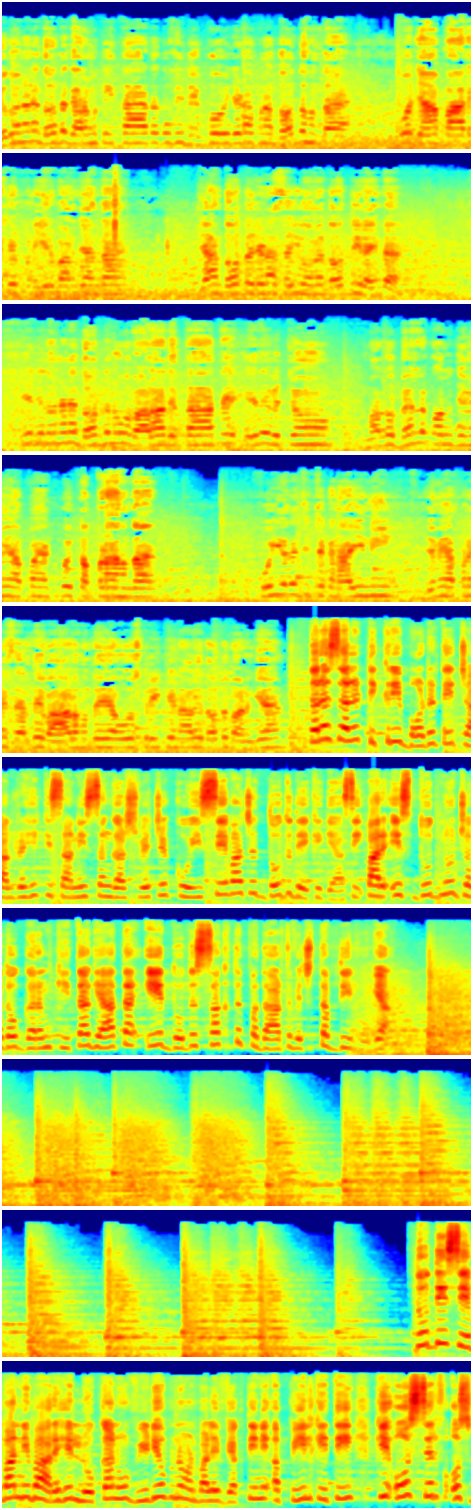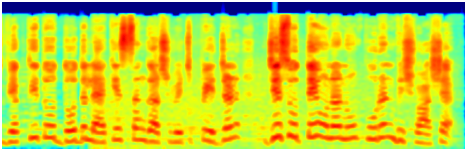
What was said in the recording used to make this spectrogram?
ਜਦੋਂ ਇਹਨਾਂ ਨੇ ਦੁੱਧ ਗਰਮ ਕੀਤਾ ਤਾਂ ਤੁਸੀਂ ਦੇਖੋ ਵੀ ਜਿਹੜਾ ਆਪਣਾ ਦੁੱਧ ਹੁੰਦਾ ਹੈ, ਉਹ ਜਾਂ ਪਾਟ ਕੇ ਪਨੀਰ ਬਣ ਜਾਂਦਾ ਹੈ, ਜਾਂ ਦੁੱਧ ਜਿਹੜਾ ਸਹੀ ਹੋਵੇ ਦੁੱਧ ਹੀ ਰਹਿੰਦਾ ਹੈ। ਇਹ ਜਦੋਂ ਇਹਨਾਂ ਨੇ ਦੁੱਧ ਨੂੰ ਉਬਾਲਾ ਦਿੱਤਾ ਤੇ ਇਹਦੇ ਵਿੱਚੋਂ ਮੰਨ ਲਓ ਬਿਲਕੁਲ ਜਿਵੇਂ ਆਪਾਂ ਇੱਕ ਕੋਈ ਕੱਪੜਾ ਹੁੰਦਾ ਹੈ, ਕੋਈ ਇਹਦੇ 'ਚ ਚਕਨਾਈ ਨਹੀਂ ਜਿਵੇਂ ਆਪਣੇ ਸਿਰ ਦੇ ਵਾਲ ਹੁੰਦੇ ਆ ਉਸ ਤਰੀਕੇ ਨਾਲ ਇਹ ਦੁੱਧ ਬਣ ਗਿਆ। ਦਰਅਸਲ ਟਿੱਕਰੀ ਬਾਰਡਰ ਤੇ ਚੱਲ ਰਹੇ ਕਿਸਾਨੀ ਸੰਘਰਸ਼ ਵਿੱਚ ਕੋਈ ਸੇਵਾ 'ਚ ਦੁੱਧ ਦੇ ਕੇ ਗਿਆ ਸੀ ਪਰ ਇਸ ਦੁੱਧ ਨੂੰ ਜਦੋਂ ਗਰਮ ਕੀਤਾ ਗਿਆ ਤਾਂ ਇਹ ਦੁੱਧ ਸਖਤ ਪਦਾਰਥ ਵਿੱਚ ਤਬਦੀਲ ਹੋ ਗਿਆ। ਦੁੱਧ ਦੀ ਸੇਵਾ ਨਿਭਾ ਰਹੇ ਲੋਕਾਂ ਨੂੰ ਵੀਡੀਓ ਬਣਾਉਣ ਵਾਲੇ ਵਿਅਕਤੀ ਨੇ ਅਪੀਲ ਕੀਤੀ ਕਿ ਉਹ ਸਿਰਫ ਉਸ ਵਿਅਕਤੀ ਤੋਂ ਦੁੱਧ ਲੈ ਕੇ ਸੰਘਰਸ਼ ਵਿੱਚ ਭੇਜਣ, ਜਿਸ ਉੱਤੇ ਉਹਨਾਂ ਨੂੰ ਪੂਰਨ ਵਿਸ਼ਵਾਸ ਹੈ।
